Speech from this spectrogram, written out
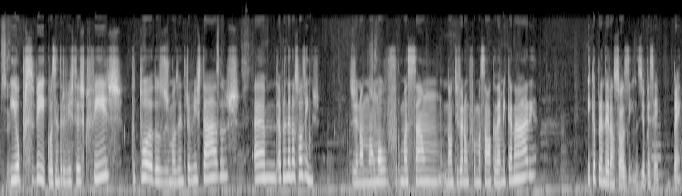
Sim. E eu percebi com as entrevistas que fiz que todos os meus entrevistados um, aprenderam sozinhos. Ou seja, não, não houve formação, não tiveram formação académica na área e que aprenderam sozinhos. E eu pensei, bem,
